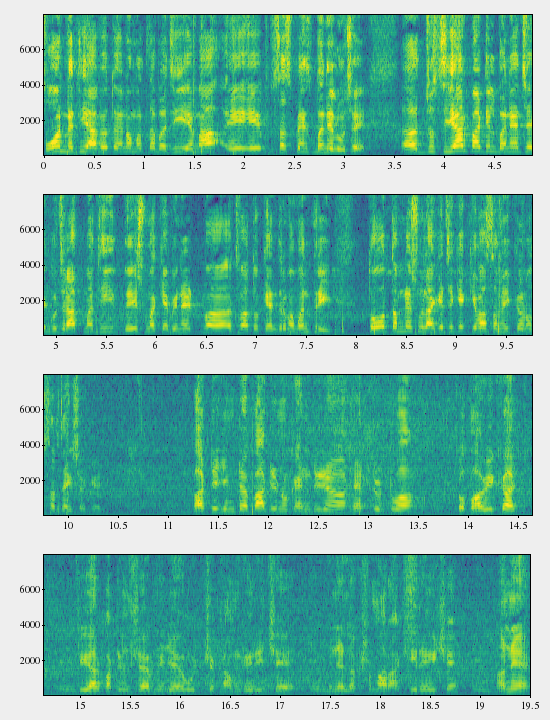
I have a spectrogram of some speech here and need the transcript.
ફોન નથી આવ્યો તો એનો મતલબ હજી એમાં એ એ સસ્પેન્સ બનેલું છે. જો સી આર પાટીલ બને છે ગુજરાતમાંથી દેશમાં કેબિનેટમાં અથવા તો કેન્દ્રમાં મંત્રી તો તમને શું લાગે છે કે કેવા સમીકરણો સર્જાઈ શકે? ભારતીય જનતા પાર્ટીનું કેન્દ્રીય નેતૃત્વ સ્વાભાવિક જ સી આર પાટીલ સાહેબની જે ઉચ્ચ કામગીરી છે, એને લક્ષ્યમાં રાખી રહી છે. અને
